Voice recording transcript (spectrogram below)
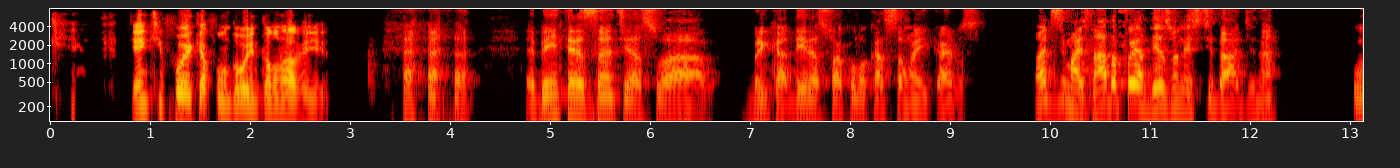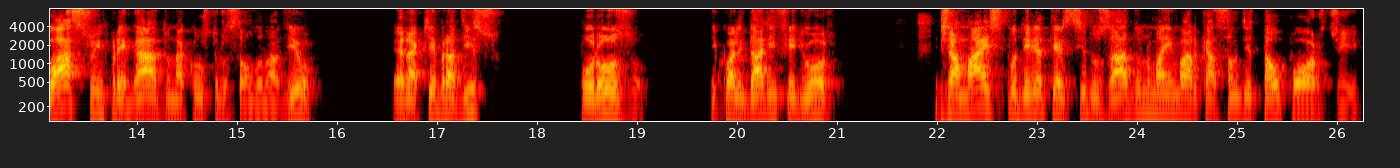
quem que foi que afundou então o navio? É bem interessante a sua brincadeira, a sua colocação aí, Carlos. Antes de mais nada, foi a desonestidade, né? O aço empregado na construção do navio era quebradiço, poroso, de qualidade inferior jamais poderia ter sido usado numa embarcação de tal porte.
